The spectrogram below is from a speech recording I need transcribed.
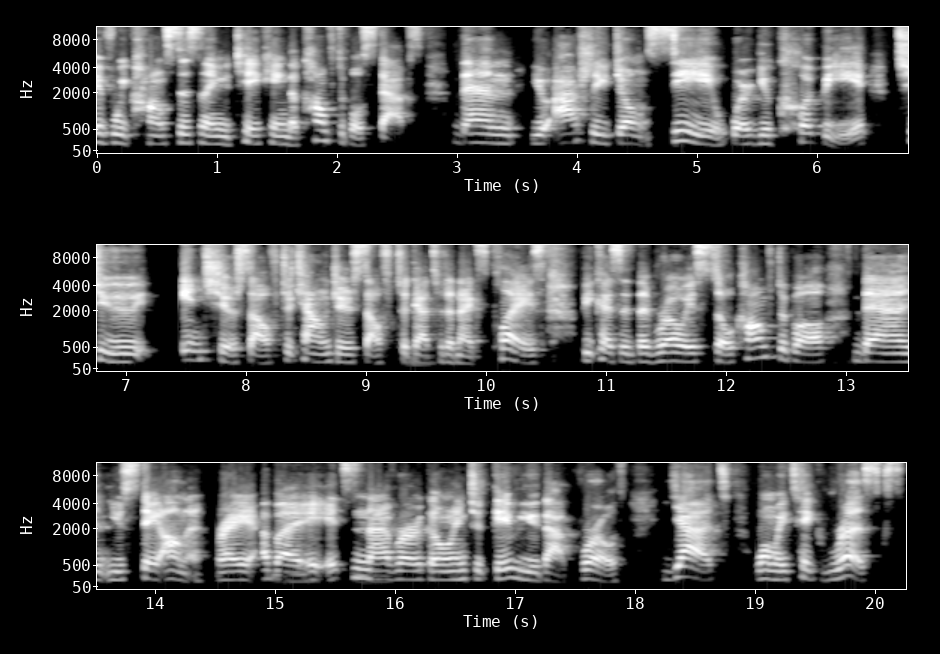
if we consistently taking the comfortable steps, then you actually don't see where you could be to inch yourself to challenge yourself to get to the next place because if the role is so comfortable then you stay on it right but mm-hmm. it's never going to give you that growth yet when we take risks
